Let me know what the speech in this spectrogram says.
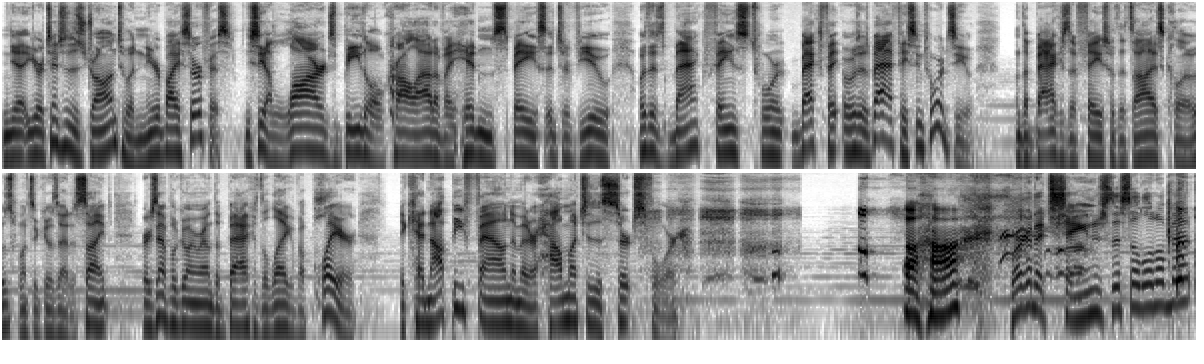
Yeah, your attention is drawn to a nearby surface. You see a large beetle crawl out of a hidden space into view with its back face toward back fa- or with its back facing towards you. On the back is a face with its eyes closed once it goes out of sight. For example, going around the back of the leg of a player. It cannot be found no matter how much it is searched for. Uh huh. We're gonna change this a little bit.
